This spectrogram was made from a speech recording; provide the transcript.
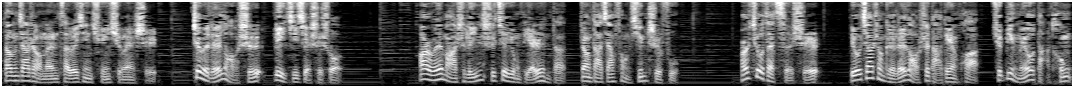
当家长们在微信群询问时，这位雷老师立即解释说：“二维码是临时借用别人的，让大家放心支付。”而就在此时，有家长给雷老师打电话，却并没有打通，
